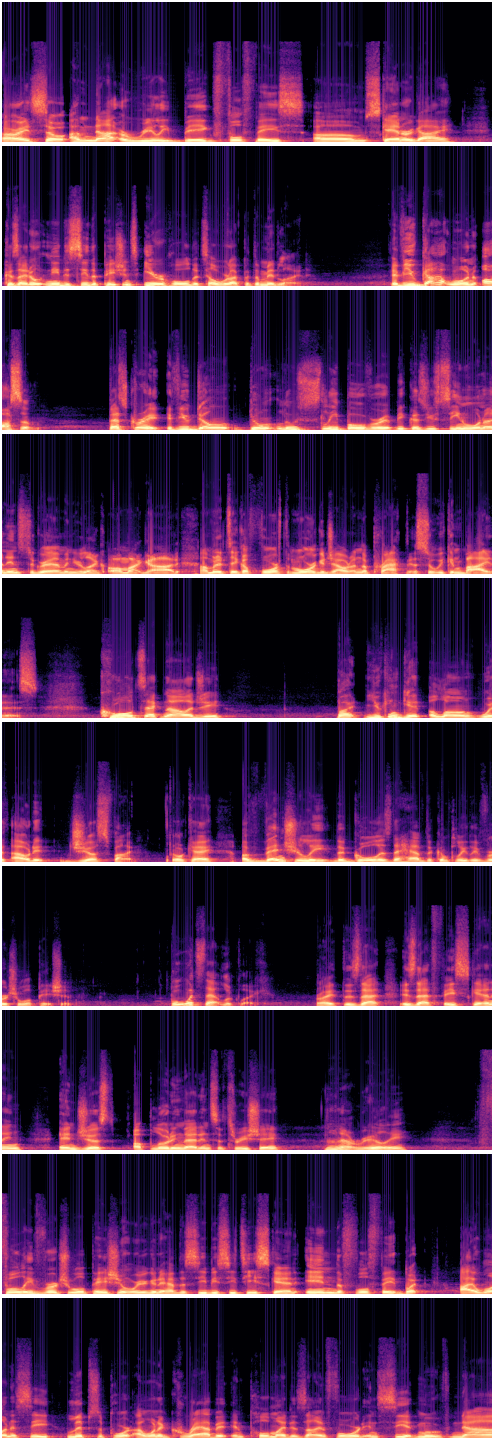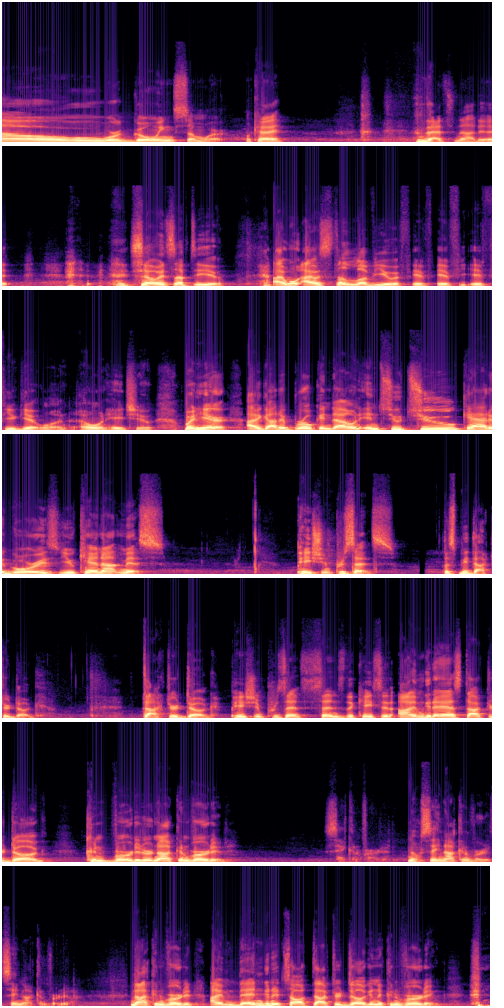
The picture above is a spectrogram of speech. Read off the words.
All right, so I'm not a really big full face um, scanner guy because I don't need to see the patient's ear hole to tell where I put the midline. If you got one, awesome. That's great. If you don't, don't lose sleep over it because you've seen one on Instagram and you're like, oh my God, I'm gonna take a fourth mortgage out on the practice so we can buy this. Cool technology, but you can get along without it just fine, okay? Eventually, the goal is to have the completely virtual patient. But what's that look like, right? Is that, is that face scanning and just uploading that into 3Shape? No, not really fully virtual patient where you're going to have the CBCT scan in the full face, but I want to see lip support. I want to grab it and pull my design forward and see it move. Now we're going somewhere, okay? That's not it. so it's up to you. I won't, I will still love you if, if, if, if you get one. I won't hate you. But here, I got it broken down into two categories you cannot miss. Patient presents. Let's be Dr. Doug. Dr. Doug. Patient presents, sends the case in. I'm going to ask Dr. Doug, converted or not converted? Say converted. No, say not converted. Say not converted. Not converted. I'm then going to talk Dr. Doug into converting.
